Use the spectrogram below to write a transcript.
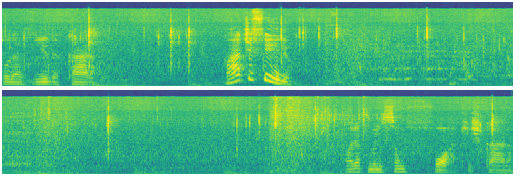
Missão chato da vida, cara. Bate, filho. Olha como eles são fortes, cara.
